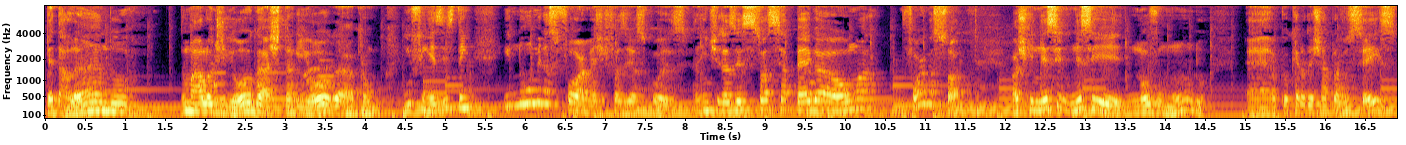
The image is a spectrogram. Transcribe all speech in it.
pedalando, numa aula de yoga, Ashtanga Yoga, que é um, enfim, existem inúmeras formas de fazer as coisas. A gente às vezes só se apega a uma forma só. Acho que nesse, nesse novo mundo, é, o que eu quero deixar para vocês,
